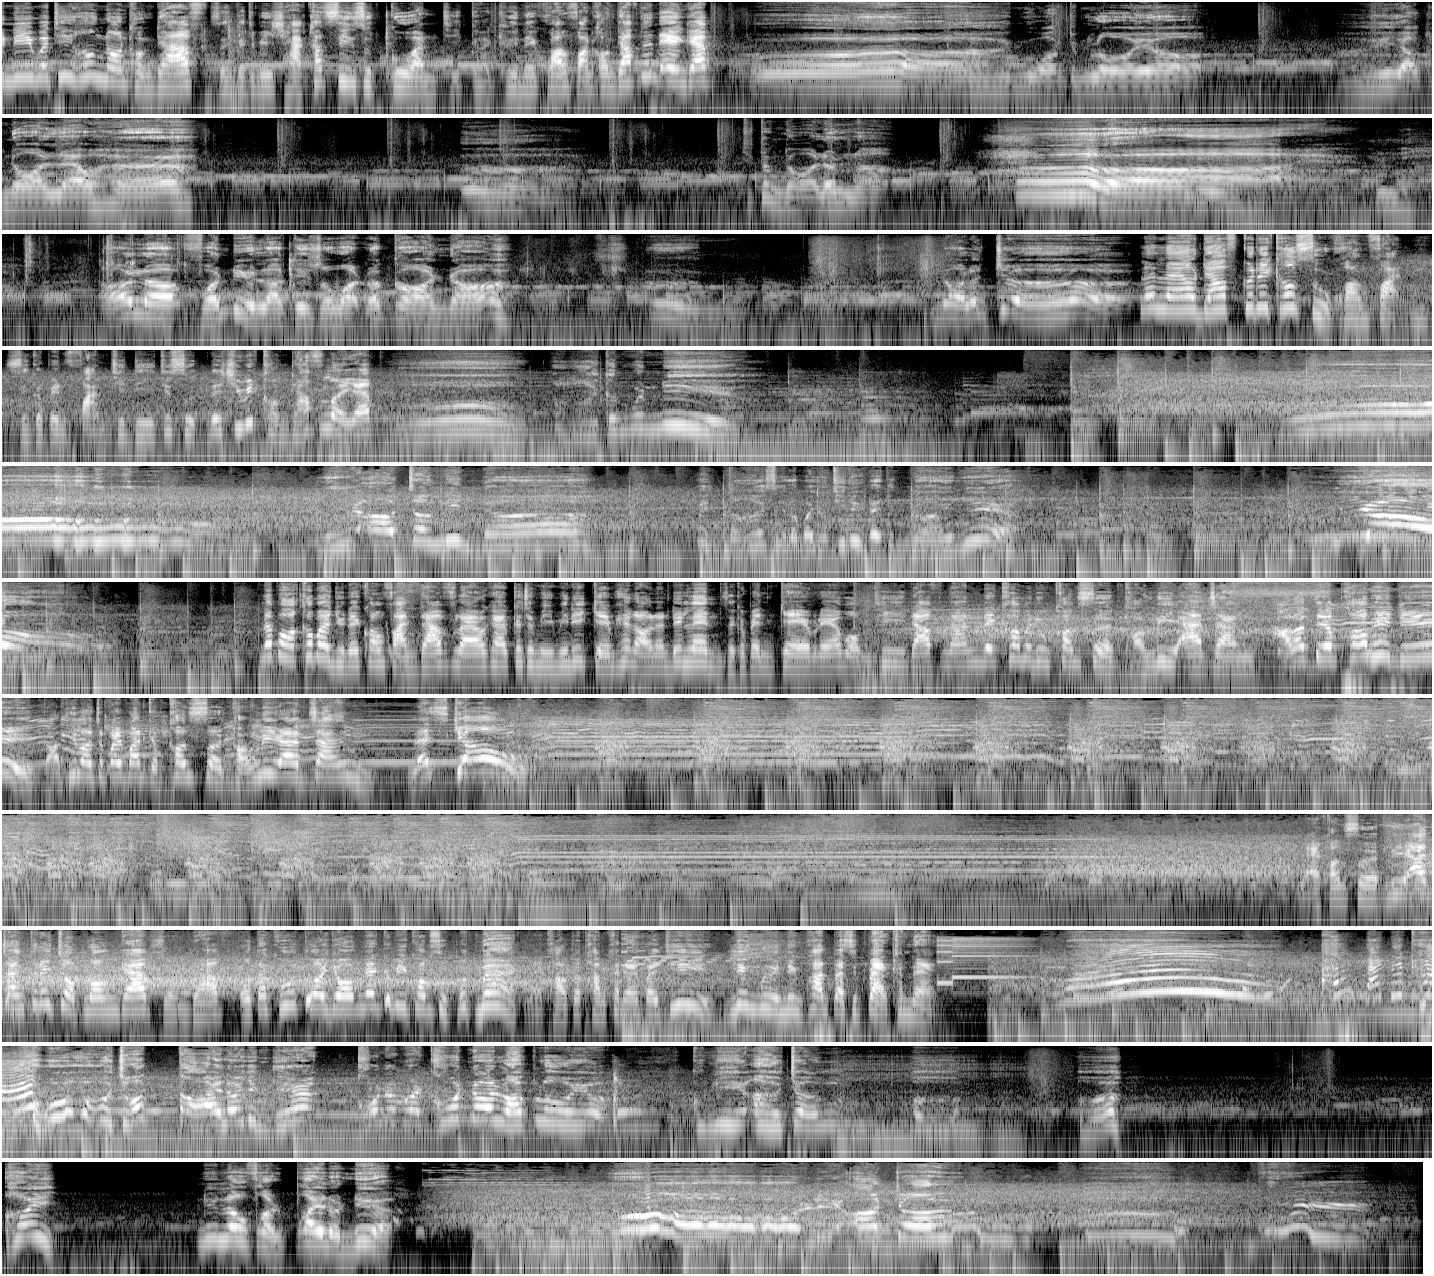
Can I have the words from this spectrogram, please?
คืนนี้มาที่ห้องนอนของดัฟซึ่งก็จะมีฉากคัดซีนสุดกวน ที่เกิดขึ้นในความฝันของดัฟนั่นเองครับง่วงจังเลยอะอยากนอนแล้วแฮะจะต้องนอนแล้วล่ะเอ้ยเอาล่ะฝันดีราตรีสวัสดิ์แล้วก่อนนะ นอนแล้วเจ้าและแล้วดัฟก็ได้เข้าสู่ความฝัน ซึ่งก็เป็นฝันที่ดีที่สุดในชีวิตของดัฟเลยครับ โอ้อะไรกันวะเนี่ยโอ้นี่อาจังนี่นะไม่ตายสิเรามาอยู่ที่นี่ได้ยังไงเนี่ยย่ และพอเข้ามาอยู่ในความฝันดัฟแล้วครับ ก็จะมีมินิเกมให้เรานั้นได้เล่นซึ่งก็เป็นเกมนะครับผมที่ดัฟนั้นได้เข้ามาดูคอนเสิร์ตของลีอาจัง เอาละเตรียมพร้อมให้ดี ก่อนที่เราจะไปบันกับคอนเสิร์ตของลีอาจัง let's go และคอนเสิร์ตลีอาจังก็ได้จบลงครับ ส่วนดับโอตาคุตัวโยงนั้นก็มีความสุขมากๆ และเขาก็ทำคะแนนไปที่ 11,088 คะแนน ว้าวรักนะคะโอ้โหช็อกตายแล้วอย่างเงี้ย คนอะไรโคตรน่ารักเลยอะคุณนี่อาจังเออฮะเฮ้ย นี่เราฝันไปเหรอเนี่ยโอ้นี่อาจัง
